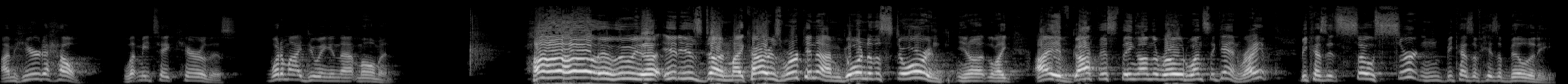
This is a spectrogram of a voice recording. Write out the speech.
I'm here to help. Let me take care of this. What am I doing in that moment? Hallelujah. It is done. My car is working. I'm going to the store and, you know, like, I have got this thing on the road once again, right? Because it's so certain because of his ability.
